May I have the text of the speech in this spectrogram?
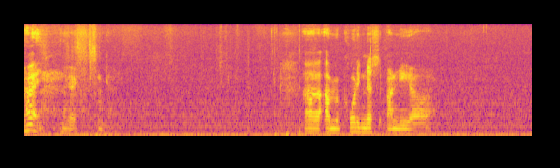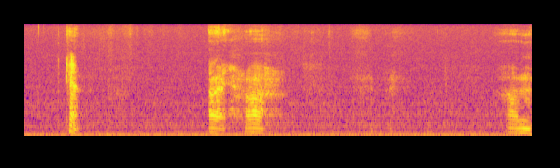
Alright. Okay. Okay. Uh, I'm recording this on the, uh, 10th. Alright. Uh, um,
